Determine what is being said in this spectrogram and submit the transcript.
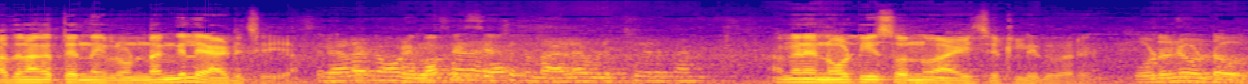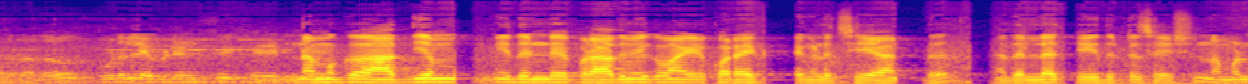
അതിനകത്ത് എന്തെങ്കിലും ഉണ്ടെങ്കിൽ ആഡ് ചെയ്യാം. അങ്ങനെ നോട്ടീസ് ഒന്നും അയച്ചിട്ടില്ല ഇതുവരെ. നമുക്ക് ആദ്യം ഇതിന്റെ പ്രാഥമികമായി കുറേ കാര്യങ്ങൾ ചെയ്യാനുണ്ട്. അതെല്ലാം ചെയ്തിട്ട് ശേഷം നമ്മൾ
